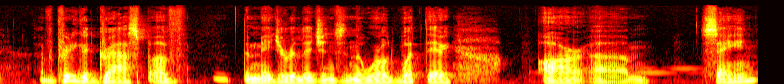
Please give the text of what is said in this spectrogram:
I have a pretty good grasp of the major religions in the world, what they are um, saying.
